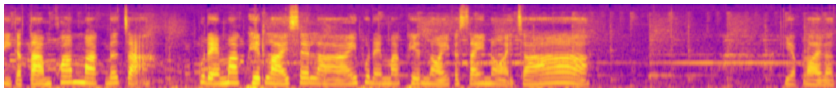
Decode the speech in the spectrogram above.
นี่ก็ตามความมักเด้อจ้ะผู้ใดมักเผ็ดหลายใส่หลาย ผู้ใดมักเผ็ดหน่อยก็ใส่หน่อยจ้า เรียบร้อยแล้ว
